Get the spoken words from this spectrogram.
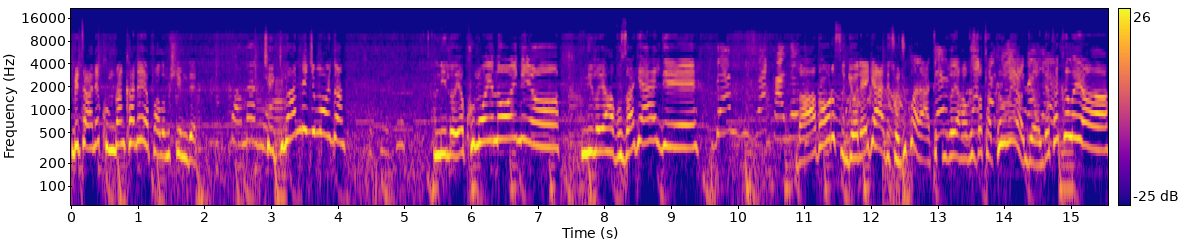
Bir tane kumdan kale yapalım şimdi. Tamam ya. Çekil anneciğim oradan. Nilo'ya kum oyunu oynuyor. Nilo'ya havuza geldi. Ben bize kale. Daha doğrusu göle geldi çocuklar artık Nilo'ya havuzda takılmıyor. Gölde takılıyor.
